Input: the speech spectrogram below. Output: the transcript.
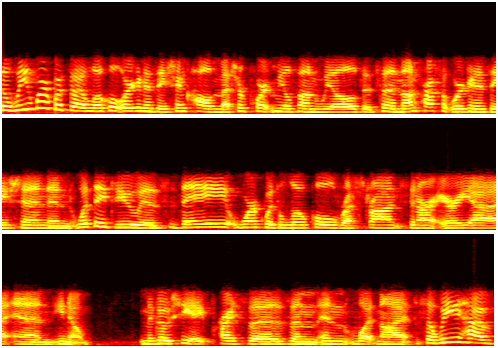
So we work with a local organization called Metroport Meals on Wheels. It's a nonprofit organization, and what they do is they work with local restaurants in our area, and you know negotiate prices and, and whatnot. So we have,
